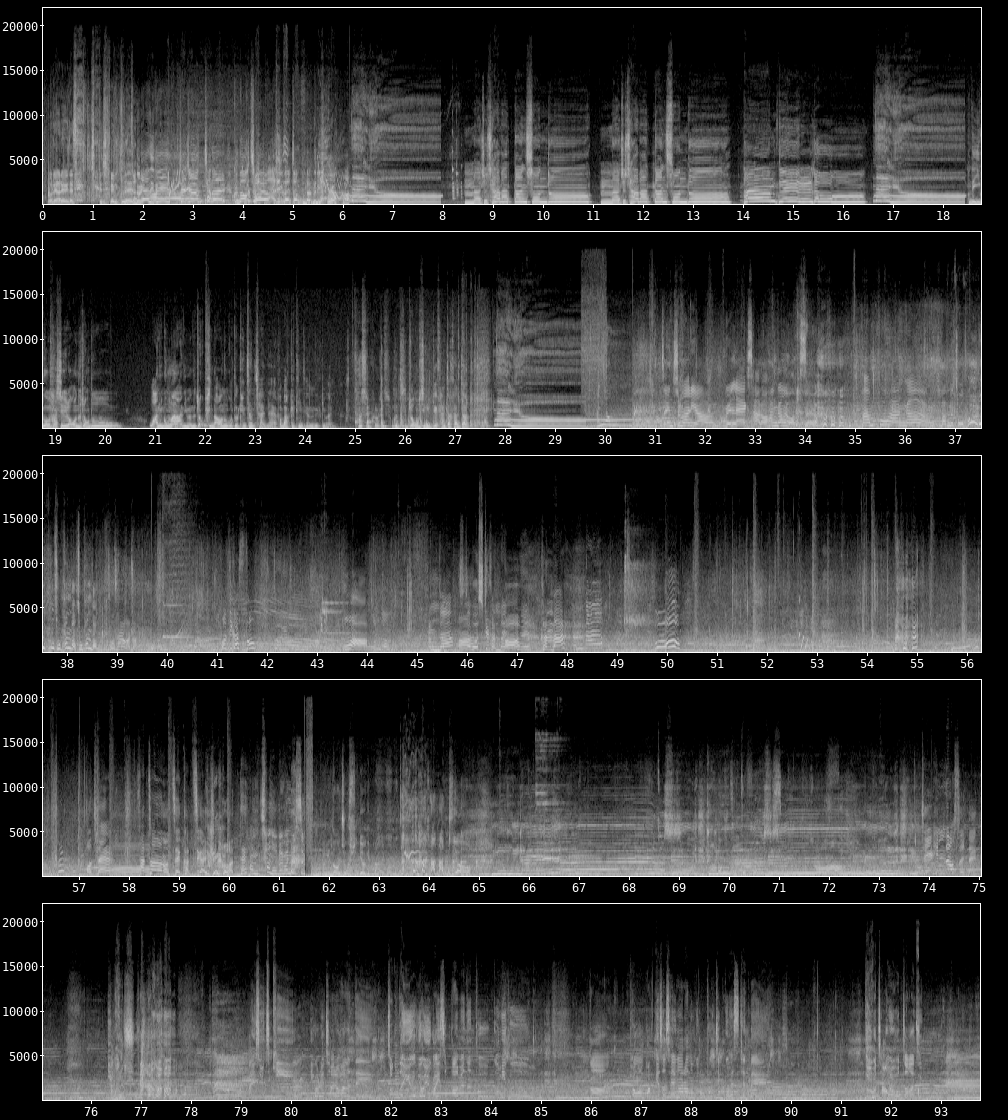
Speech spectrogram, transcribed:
노래하는 의대생 최준입니다. 네 노래하는 이들 최준 채널 구독 좋아요 알림 설정 부탁드릴게요 마주 잡았던 손도 마주 잡았던 손도 밤들도 근데 이거 사실 어느 정도 완곡만 아니면 조금씩 나오는 것도 괜찮지 않냐? 약간 마케팅 되는 느낌 아니야? 사실 그렇지. 그치 조금씩 이렇게 살짝 살짝 안녕. 저희는 주말이라 릴렉스 하러 한강을 와봤어요. 반포 한강. 나 근데 저, 어, 어, 저 판다, 저 판다. 저 사러 가자. 어디 갔어? 저기, 저기. 우와. 간다. 진짜 멋있게 간다. 어, 간다. 간다. 오! 어때? 4,000원 어째 가치가 있는 것 같아? 한 1,500원이었으면 여기 넣어주고 싶 여기 있다 귀여워 아. 제일 힘들었을 때. 이번 주 아니 솔직히 이거를 촬영하는데 조금 더 유- 여유가 있었다면 더 꾸미고 뭔가 병원 밖에서 생활하는 것도 찍고 했을 텐데. 너무 잠을 못 자가지고. 바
